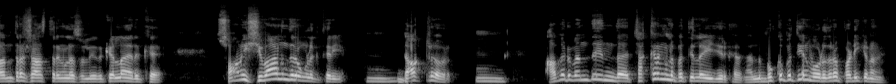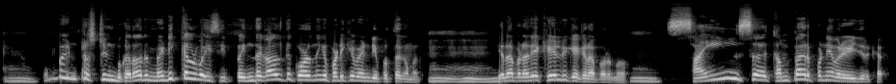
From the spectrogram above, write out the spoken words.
தந்திர சாஸ்திரங்களை சொல்லியிருக்கு எல்லாம் இருக்கு. சுவாமி சிவானந்தர் உங்களுக்கு தெரியும். டாக்டர் அவர். அவர் வந்து இந்த சக்கரங்களை பத்தி எல்லாம் எழுதியிருக்காங்க அந்த புக்கை பத்தி நம்ம ஒரு தடவை படிக்கணும் ரொம்ப இன்ட்ரெஸ்டிங் புக் அதாவது மெடிக்கல் வைஸ் இப்ப இந்த காலத்து குழந்தைங்க படிக்க வேண்டிய புத்தகம் அது. ஏன்னா இப்ப நிறைய கேள்வி கேட்கிறா பாருங்க. சயின்ஸ் கம்பேர் பண்ணி அவர் எழுதியிருக்காரு.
